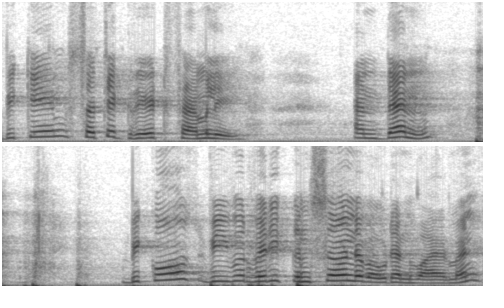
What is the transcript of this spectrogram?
became such a great family. And then, because we were very concerned about environment,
